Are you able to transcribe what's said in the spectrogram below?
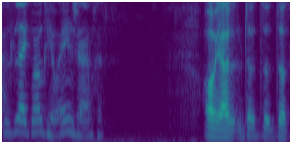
Dat lijkt me ook heel eenzaam. oh ja, dat, dat, dat.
